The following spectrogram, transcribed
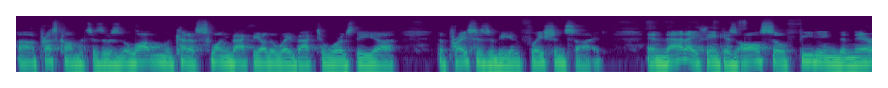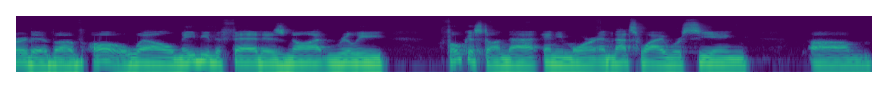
uh, press conferences. It was a lot kind of swung back the other way back towards the uh, the prices of the inflation side. And that I think is also feeding the narrative of, oh, well, maybe the Fed is not really focused on that anymore, and that's why we're seeing um,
